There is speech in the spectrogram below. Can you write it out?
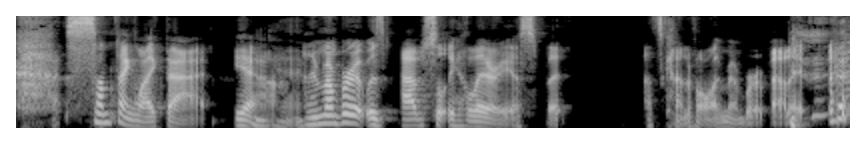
something like that. Yeah, Okay. I remember it was absolutely hilarious, but that's kind of all I remember about it.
